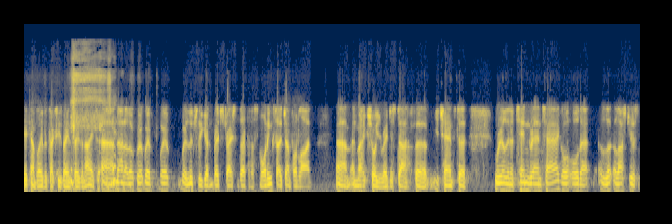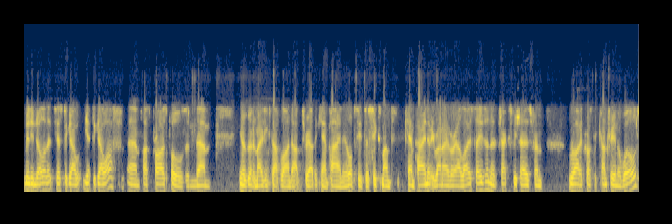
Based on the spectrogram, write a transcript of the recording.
I can't believe it's actually been season eight. Uh, no, no, look, we're, we're, we're, we're literally getting registrations open this morning, so jump online um, and make sure you register for your chance to reel in a 10 grand tag or, or that illustrious million dollar that's just to go, yet to go off, um, plus prize pools. And, um, you know, we've got amazing stuff lined up throughout the campaign. And obviously, it's a six month campaign that we run over our low season. It attracts fishers from right across the country and the world.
